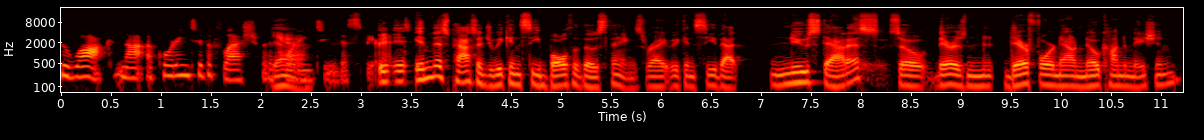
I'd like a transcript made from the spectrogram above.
who walk not according to the flesh, but Yeah. according to the Spirit. in, in- in this passage we can see both of those things right? We can see that new status. So there is n- therefore now no condemnation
